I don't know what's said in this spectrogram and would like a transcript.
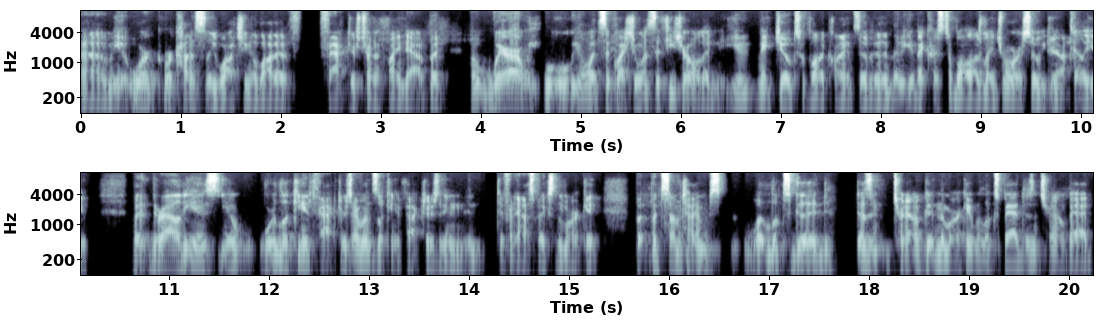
Um, you know, we're we're constantly watching a lot of factors trying to find out. But but where are we? You know, what's the question? What's the future hold? And you make jokes with a lot of clients of, and let me get my crystal ball out of my drawer so we can yeah. tell you. But the reality is, you know, we're looking at factors. Everyone's looking at factors in, in different aspects of the market. But but sometimes what looks good doesn't turn out good in the market. What looks bad doesn't turn out bad.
